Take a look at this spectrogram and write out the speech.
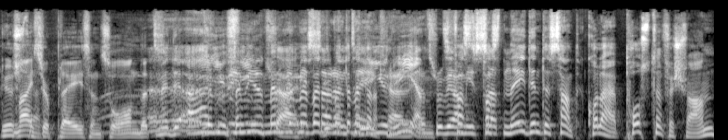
Just nicer det. place and so on. That men det är ju fint men, men, men, vänta, vänta, Det är ju rent. Fast, fast, nej, det är inte sant. Kolla här, posten försvann,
